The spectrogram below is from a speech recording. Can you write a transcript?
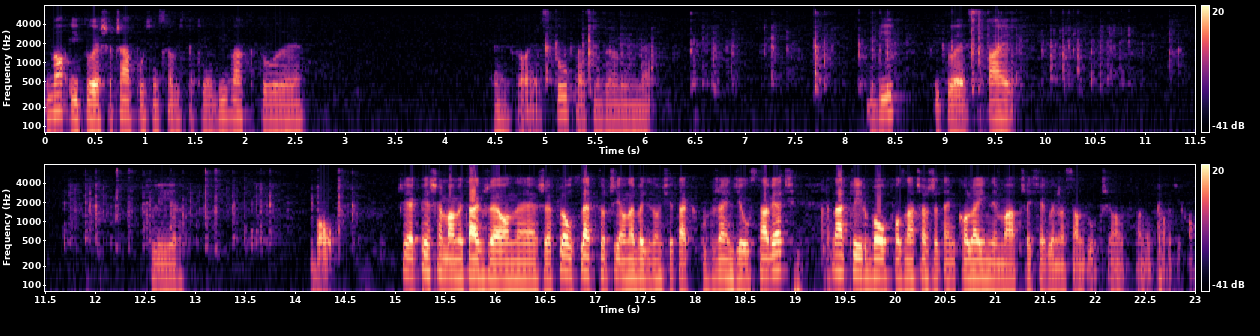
No i tu jeszcze trzeba później zrobić takiego diva, który to jest tu, powiedzmy zrobimy div i tu jest style clear both. Czyli jak pierwsze mamy tak, że one, że float left, to czyli one będą się tak w rzędzie ustawiać. Na clear both oznacza, że ten kolejny ma przejść jakby na sam dół, czyli on w to nie chodzi. O.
